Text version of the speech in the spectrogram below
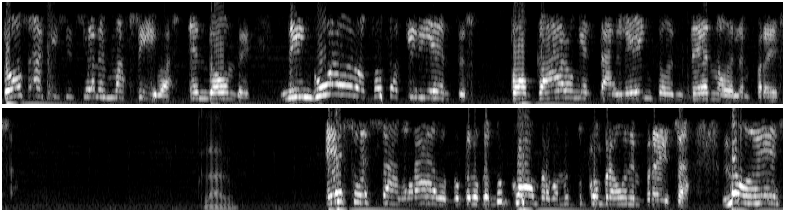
Dos adquisiciones masivas en donde ninguno de los dos adquirientes tocaron el talento interno de la empresa. Claro. Eso es sagrado, porque lo que tú compras cuando tú compras una empresa no es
